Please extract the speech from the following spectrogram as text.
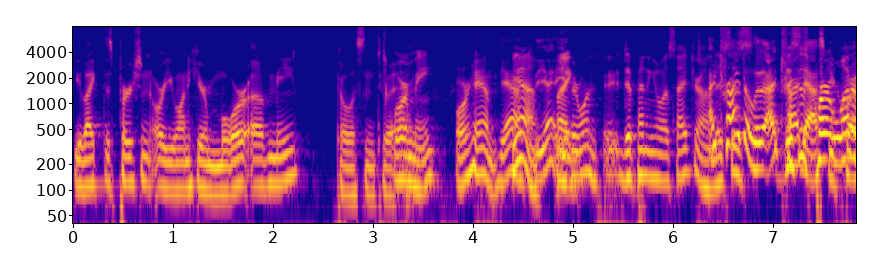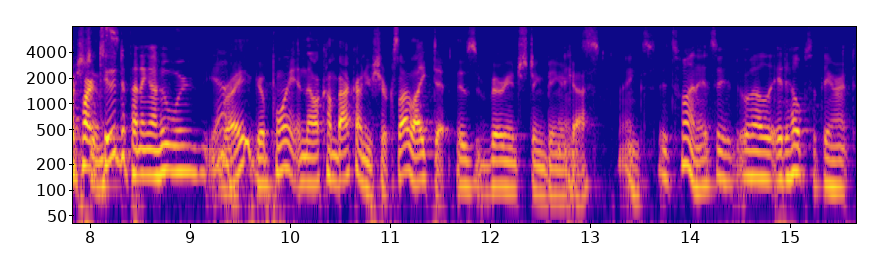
you like this person, or you want to hear more of me, go listen to it. Or me. Or him. Yeah. Yeah, like, either one. uh, Depending on what side you're on. I This tried is, to I this tried is to ask part one or part two, depending on who we're. Yeah. Right? Good point. And then I'll come back on your show because I liked it. It was very interesting being a guest. Thanks. It's fun. It's a, well, it helps that they aren't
